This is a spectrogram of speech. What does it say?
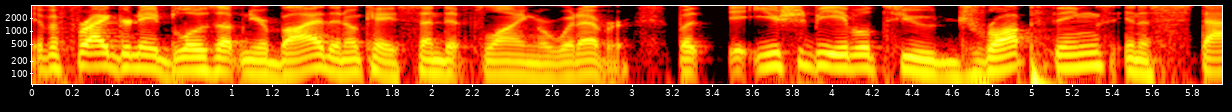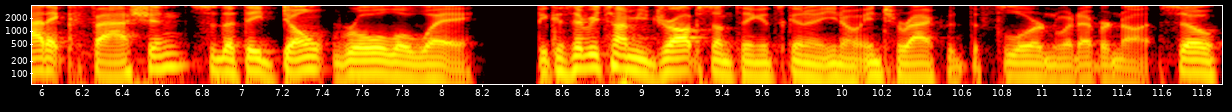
If a frag grenade blows up nearby, then okay, send it flying or whatever. But it, you should be able to drop things in a static fashion so that they don't roll away. Because every time you drop something, it's to, you know, interact with the floor and whatever not. So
